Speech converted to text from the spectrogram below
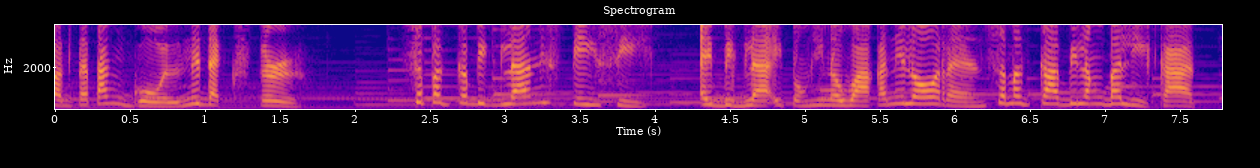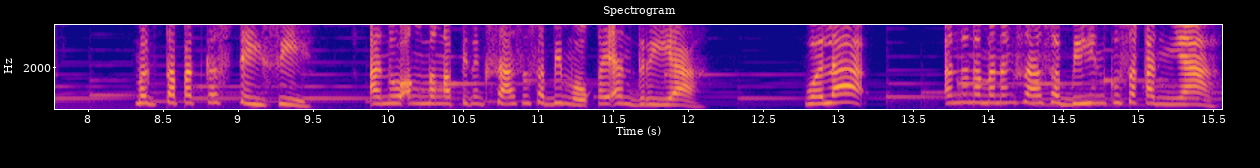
Pagtatanggol ni Dexter. Sa pagkabigla ni Stacy, ay bigla itong hinawakan ni Lawrence sa magkabilang balikat. Magtapat ka Stacy, ano ang mga pinagsasasabi mo kay Andrea? Wala, ano naman ang sasabihin ko sa kanya?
